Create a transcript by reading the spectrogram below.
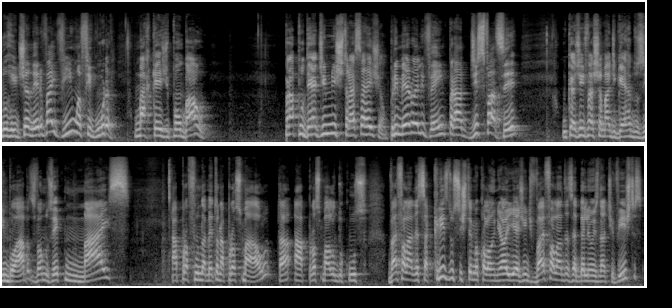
no Rio de Janeiro, vai vir uma figura, o Marquês de Pombal, para poder administrar essa região. Primeiro ele vem para desfazer o que a gente vai chamar de Guerra dos Emboabas, vamos ver com mais aprofundamento na próxima aula, tá? A próxima aula do curso vai falar dessa crise do sistema colonial e a gente vai falar das rebeliões nativistas.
